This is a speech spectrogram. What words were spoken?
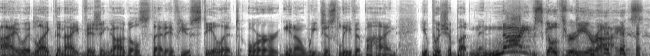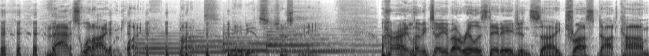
I would like the night vision goggles that if you steal it or, you know, we just leave it behind, you push a button and knives go through your eyes. That's what I would like. But maybe it's just me. All right, let me tell you about real estate agents uh, I trust.com.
